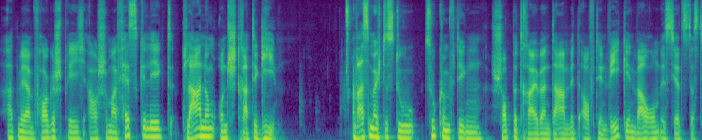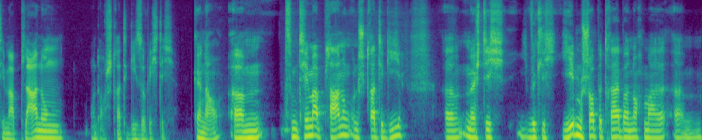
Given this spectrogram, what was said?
hatten wir im Vorgespräch auch schon mal festgelegt: Planung und Strategie. Was möchtest du zukünftigen Shopbetreibern da mit auf den Weg gehen? Warum ist jetzt das Thema Planung und auch Strategie so wichtig? Genau. Ähm, zum Thema Planung und Strategie äh, möchte ich wirklich jedem Shopbetreiber nochmal ähm,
